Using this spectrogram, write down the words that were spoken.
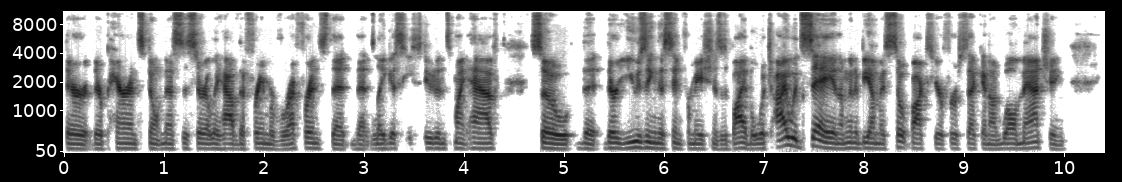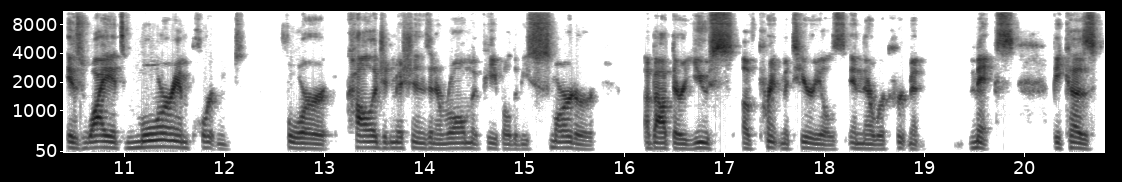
their their parents don't necessarily have the frame of reference that that legacy students might have so that they're using this information as a bible which i would say and i'm going to be on my soapbox here for a second on well matching is why it's more important for college admissions and enrollment people to be smarter about their use of print materials in their recruitment mix because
